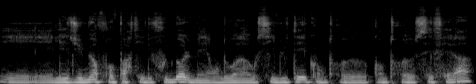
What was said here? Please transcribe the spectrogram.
et les humeurs font partie du football, mais on doit aussi lutter contre, contre ces faits-là.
